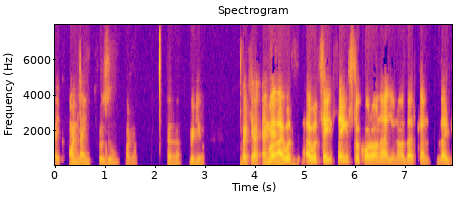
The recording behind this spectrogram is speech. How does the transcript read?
like online through Zoom or like uh, video. But yeah, and well, then I would I would say thanks to Corona, you know, that can like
